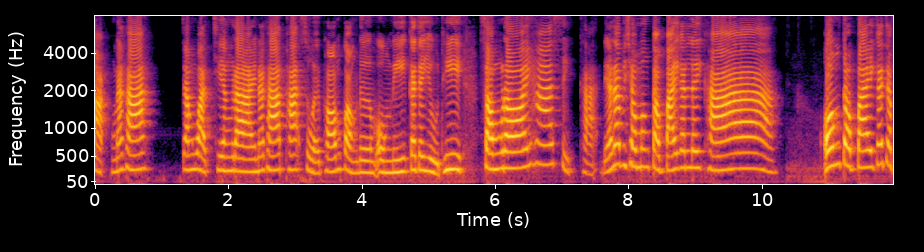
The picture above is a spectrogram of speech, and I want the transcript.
ศักดิ์นะคะ จังหวัดเชียงรายนะคะ พระสวยพร้อมกล่องเดิมองค์นี้ก็จะอยู่ที่ 250 ค่ะ เดี๋ยวเราไปชมองค์ต่อไปกันเลยค่ะ องค์ต่อไปก็จะ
